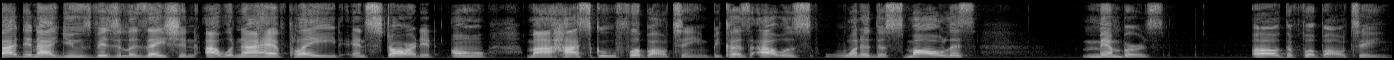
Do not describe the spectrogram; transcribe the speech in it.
I did not use visualization, I would not have played and started on my high school football team because I was one of the smallest members of the football team.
